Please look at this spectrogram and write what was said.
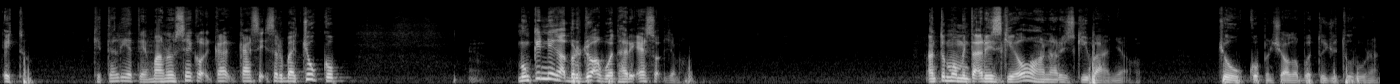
Itu. Kita lihat ya, manusia kok kasih serba cukup. Mungkin dia nggak berdoa buat hari esok jemaah. Antum mau minta rezeki, oh anak rezeki banyak. Cukup insya Allah buat tujuh turunan.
